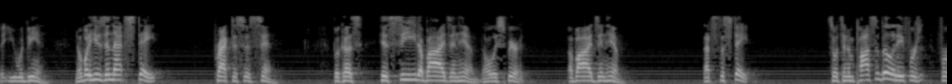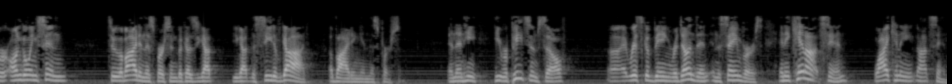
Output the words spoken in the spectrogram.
that you would be in. Nobody who's in that state practices sin because his seed abides in him. The Holy Spirit abides in him. That's the state. So it's an impossibility for, for ongoing sin to abide in this person because you got, you got the seed of God abiding in this person. And then he, he repeats himself uh, at risk of being redundant in the same verse. And he cannot sin. Why can he not sin?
